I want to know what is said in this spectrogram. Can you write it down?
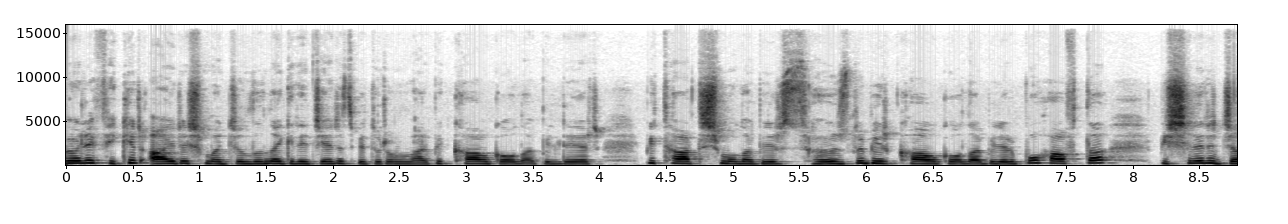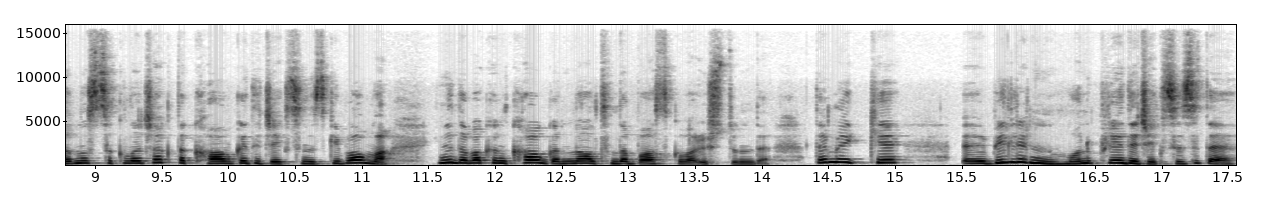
böyle fikir ayrışmacılığına gireceğiniz bir durum var. Bir kavga olabilir, bir tartışma olabilir, sözlü bir kavga olabilir. Bu hafta bir şeyleri canı sıkılacak da kavga edeceksiniz gibi ama yine de bakın kavganın altında baskı var üstünde. Demek ki e, birilerinin manipüle edecek sizi de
